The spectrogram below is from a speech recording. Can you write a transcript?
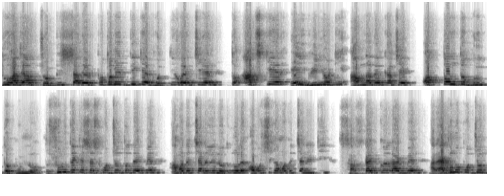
দু হাজার চব্বিশ সালের প্রথমের দিকে ভর্তি হয়েছিলেন, তো আজকের এই ভিডিওটি আপনাদের কাছে অত্যন্ত গুরুত্বপূর্ণ। তো শুরু থেকে শেষ পর্যন্ত দেখবেন, আমাদের চ্যানেলে নতুন হলে অবশ্যই আমাদের চ্যানেলটি সাবস্ক্রাইব করে রাখবেন। আর এখনও পর্যন্ত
